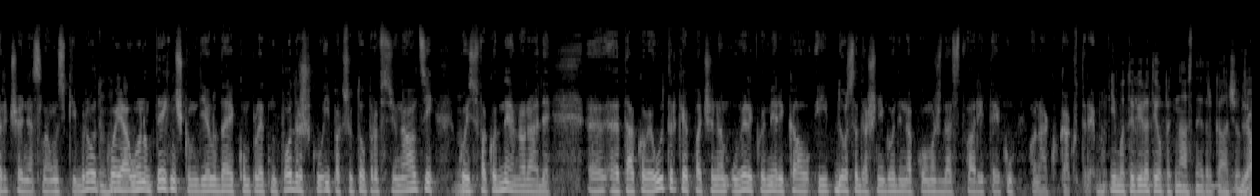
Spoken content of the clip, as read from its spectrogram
trčanja Slavonski brod, Mhm. koja u onom tehničkom dijelu daje kompletnu podršku. Ipak su to profesionalci koji Mhm. svakodnevno rade e, e, takove utrke, pa će nam u velikoj mjeri kao i dosadašnjih godina pomoći da stvari teku onako kako treba. I motivirati opet nas, ne trkače. Ja.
